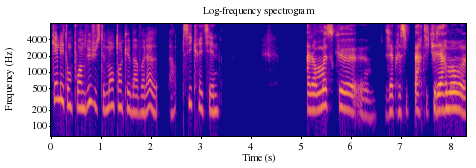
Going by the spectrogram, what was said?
quel est ton point de vue justement en tant que bah, voilà, euh, bah, psy-chrétienne? Alors moi, ce que j'apprécie particulièrement,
